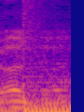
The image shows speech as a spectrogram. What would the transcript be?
Good.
